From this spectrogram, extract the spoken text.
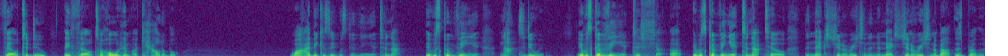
failed to do. They failed to hold him accountable. Why? Because it was convenient to not it was convenient not to do it. It was convenient to shut up. It was convenient to not tell the next generation and the next generation about this brother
